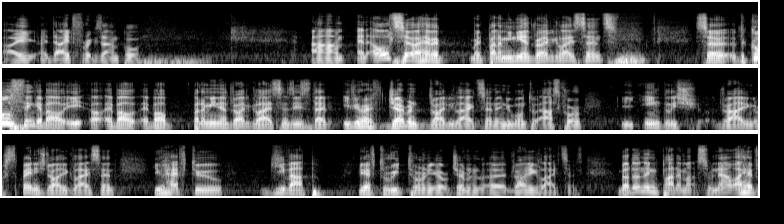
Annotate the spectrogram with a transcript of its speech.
I, I died, for example. Um, and also I have a, my Panamanian driving license. So the cool thing about it, uh, about about Panamanian driving license is that if you have German driving license and you want to ask for English driving or Spanish driving license, you have to give up. You have to return your German uh, driving license. But not in Panama. So now I have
